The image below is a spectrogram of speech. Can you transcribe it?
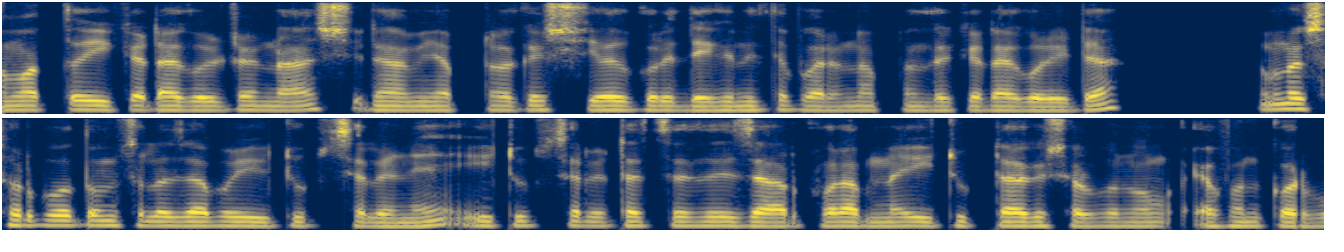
আমার তো এই ক্যাটেগরিটা না, সেটা আমি আপনাকে শেয়ার করে দেখে নিতে পারেন আপনাদের ক্যাটেগরিটা। আমরা সর্বপ্রথম চলে যাব ইউটিউব চ্যানেলে। ইউটিউব চ্যানেলটাতে যাওয়ার পর আমরা ইউটিউবটাকে সর্বপ্রথম ওপেন করব।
